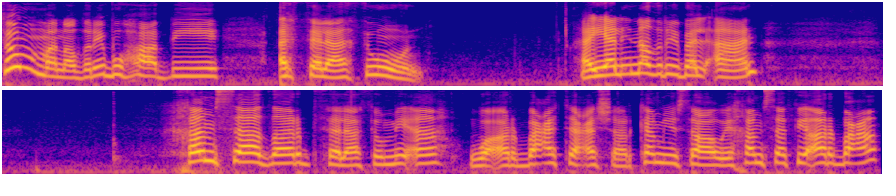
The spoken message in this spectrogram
ثم نضربها بالثلاثون. هيا لنضرب الآن خمسة ضرب ثلاثمائة وأربعة عشر. كم يساوي خمسة في أربعة؟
